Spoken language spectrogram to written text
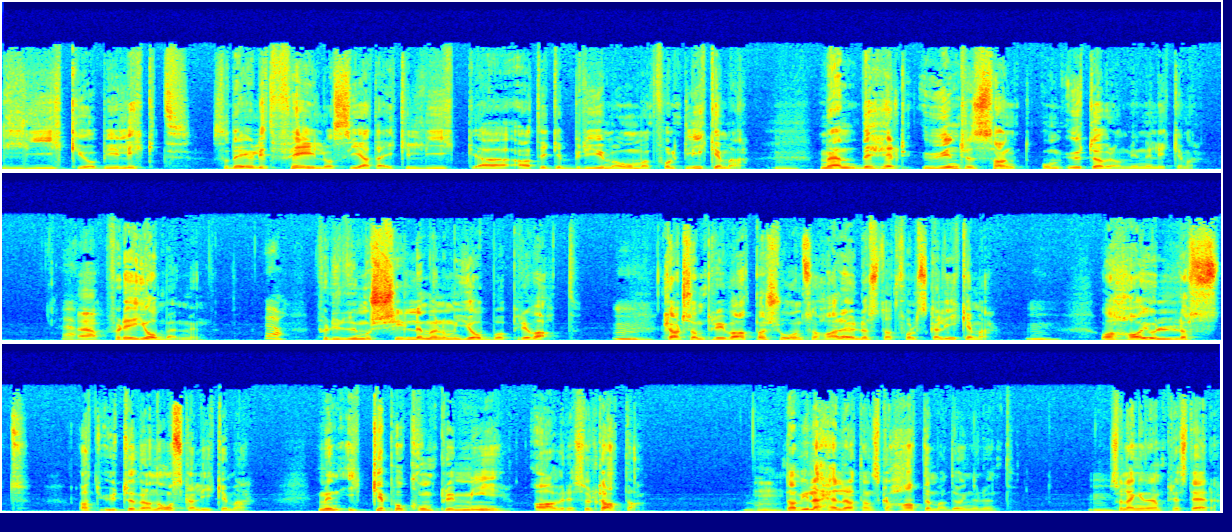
liker jo å bli likt. Så det er jo litt feil å si at jeg ikke, lik, eh, at jeg ikke bryr meg om at folk liker meg. Men det er helt uinteressant om utøverne mine liker meg. ja. For det er jobben min. Ja. Fordi du må skille mellom jobb og privat. Klart Som privatperson så har jeg jo lyst til at folk skal like meg. Og jeg har jo lyst at utøverne òg skal like meg. Men ikke på kompromiss av resultater. Da vil jeg heller at de skal hate meg døgnet rundt. Så lenge de presterer.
